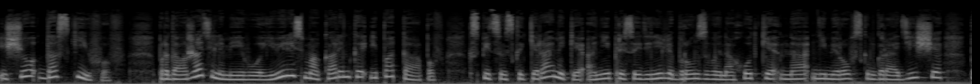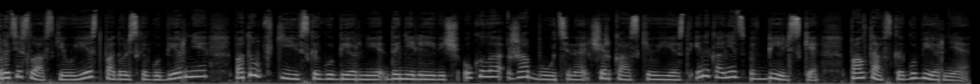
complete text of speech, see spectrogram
еще до скифов. Продолжателями его явились Макаренко и Потапов. К спицынской керамике они присоединили бронзовые находки на Немировском городище, Братиславский уезд Подольской губернии, потом в Киевской губернии Данилевич, около Жаботина, Черкасский уезд и, наконец, в Бельске, Полтавская губерния,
